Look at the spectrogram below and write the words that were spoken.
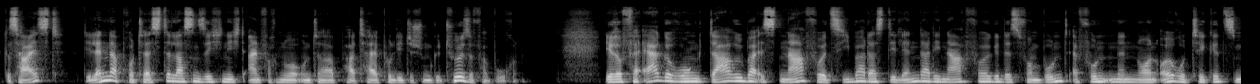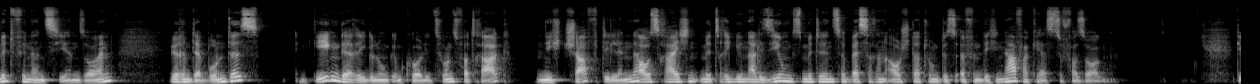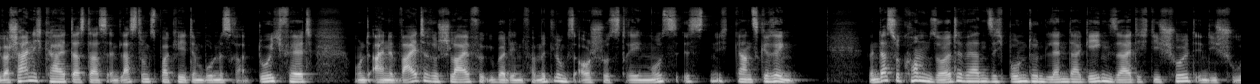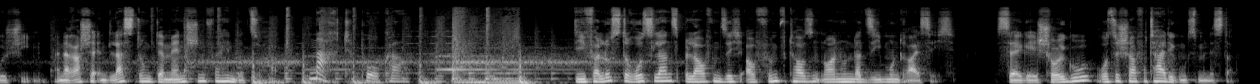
Das heißt, die Länderproteste lassen sich nicht einfach nur unter parteipolitischem Getöse verbuchen. Ihre Verärgerung darüber ist nachvollziehbar, dass die Länder die Nachfolge des vom Bund erfundenen 9-Euro-Tickets mitfinanzieren sollen, während der Bund es, entgegen der Regelung im Koalitionsvertrag, nicht schafft, die Länder ausreichend mit Regionalisierungsmitteln zur besseren Ausstattung des öffentlichen Nahverkehrs zu versorgen. Die Wahrscheinlichkeit, dass das Entlastungspaket im Bundesrat durchfällt und eine weitere Schleife über den Vermittlungsausschuss drehen muss, ist nicht ganz gering. Wenn das so kommen sollte, werden sich Bund und Länder gegenseitig die Schuld in die Schuhe schieben, eine rasche Entlastung der Menschen verhindert zu haben. Machtpoker. Die Verluste Russlands belaufen sich auf 5937. Sergei Shoigu, russischer Verteidigungsminister.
